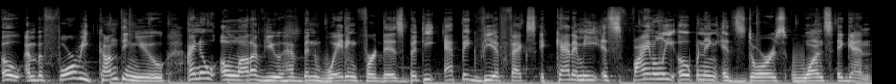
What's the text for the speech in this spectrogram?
Oh, and before we continue, I know a lot of you have been waiting for this, but the Epic VFX Academy is finally opening its doors once again.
